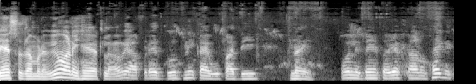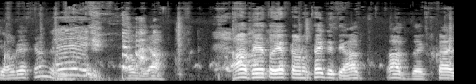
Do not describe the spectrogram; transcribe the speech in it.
ભેંસ જ હમણાં વિવાણી છે એટલે હવે આપણે દૂધની કાંઈ ઉપાધિ નહીં. ઓલી ભેંસ તો એક ટાણું થઈ ગઈ હતી. કેમ આ આવડી આ. આ ભેંસ તો એક ટાણું થઈ ગઈ હતી. આજ આજ જાય કાલ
